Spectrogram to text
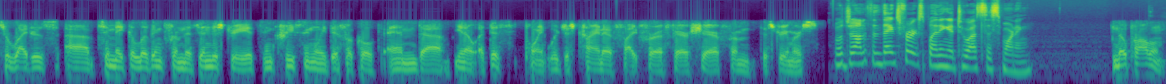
to writers uh, to make a living from this industry, it's increasingly difficult. And, uh, you know, at this point, we're just trying to fight for a fair share from the streamers. Well, Jonathan, thanks for explaining it to us this morning. No problem.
